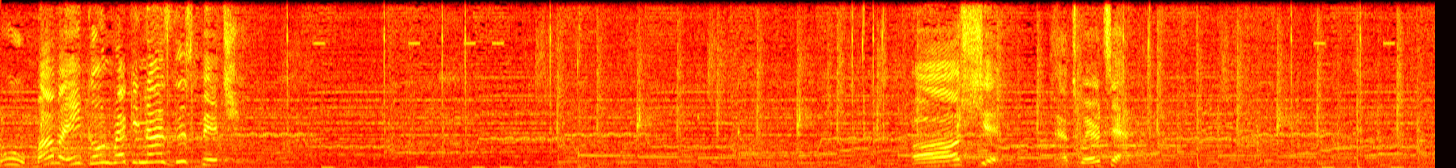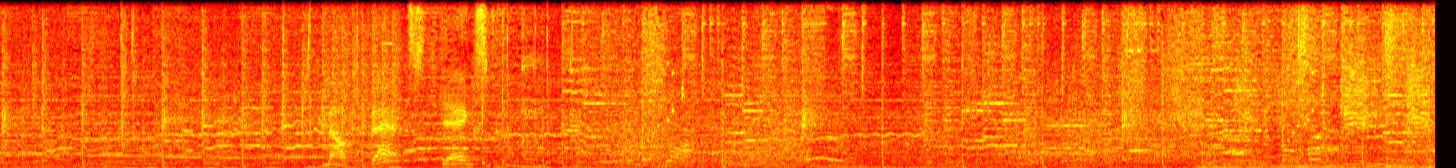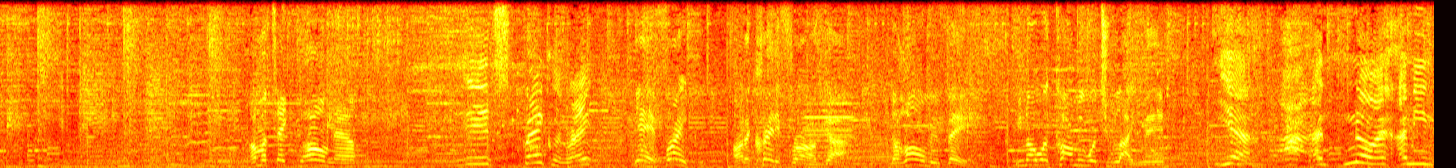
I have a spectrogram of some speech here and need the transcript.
Ooh, mama ain't gonna recognize this bitch. That's where it's at. Now that's gangster. I'm gonna take you home now. It's Franklin, right? Yeah, Franklin, or the credit fraud guy, the home invader. You know what? Call me what you like, man. Yeah. I, I no, I, I mean,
